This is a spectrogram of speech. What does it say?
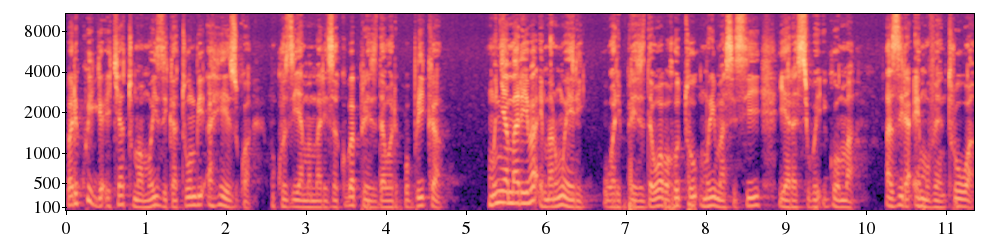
bari kwiga icyatuma Moise Katumbi ahezwa mu kuziyamamariza kuba perezida wa repubulika. Munyamariba Emmanuel wari perezida w'abahutu muri Masisi yarasiwe igoma. Azira M23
